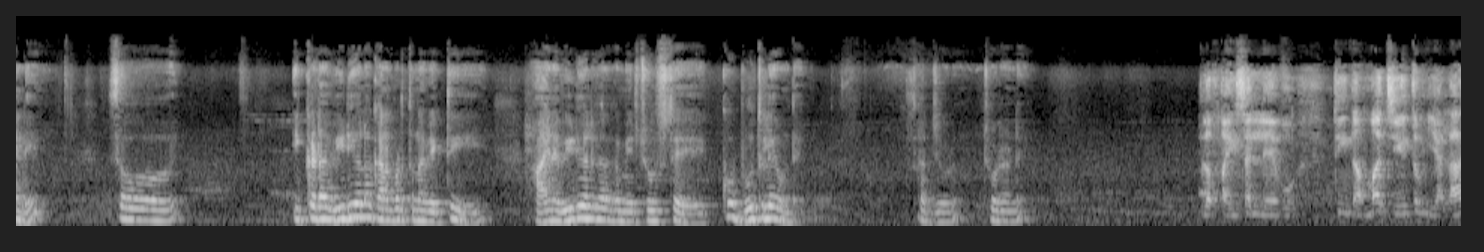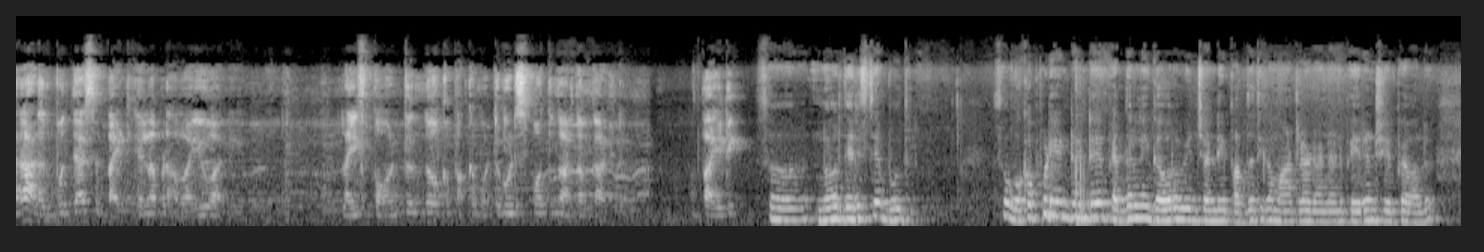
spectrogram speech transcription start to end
అండి. సో ఇక్కడ వీడియోలో కనపడుతున్న వ్యక్తి ఆయన వీడియోలు కనుక మీరు చూస్తే ఎక్కువ బూతులే ఉంటాయి. సార్ చూడు చూడండి. పైసలు లేవు. దీనమ్మ జీవితం ఎలారా అడగపోతే అసలు బయటికి వెళ్ళినప్పుడు అవయు అని. లైఫ్ బాగుంటుందో ఒక పక్క ముట్టు గుడిసిపోతుందో అర్థం కావట్లేదు. బయటికి. సో నోరు తెరిస్తే బూతులు. సో ఒకప్పుడు ఏంటంటే పెద్దల్ని గౌరవించండి పద్ధతిగా మాట్లాడండి అని పేరెంట్స్ చెప్పేవాళ్ళు.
